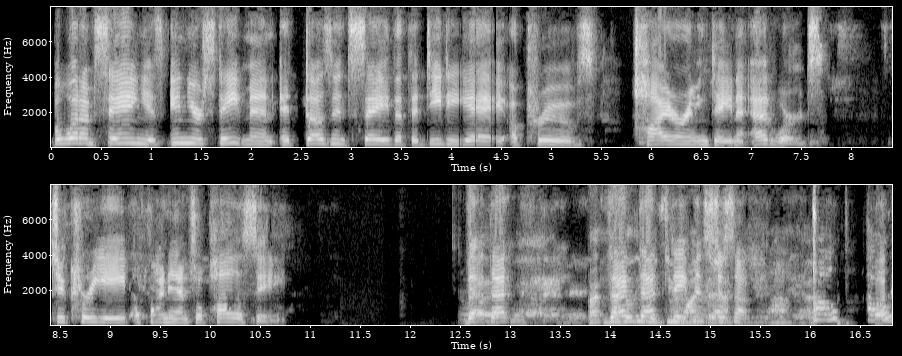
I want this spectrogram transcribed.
But what I'm saying is in your statement, it doesn't say that the DDA approves hiring Dana Edwards to create a financial policy. That, that, I, I that, believe that we do want statement's just not. Hope, Hope,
